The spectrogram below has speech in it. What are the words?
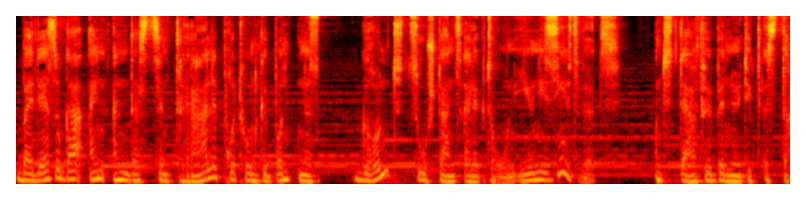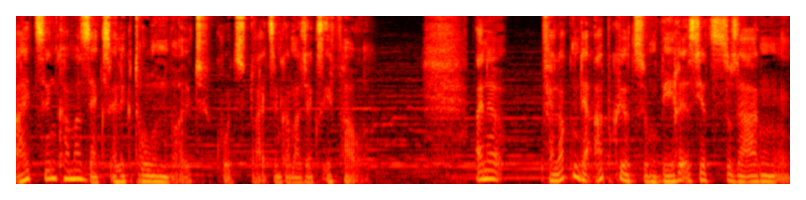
bei der sogar ein an das zentrale Proton gebundenes Grundzustandselektron ionisiert wird und dafür benötigt es 13,6 Elektronenvolt, kurz 13,6 eV. Eine verlockende Abkürzung wäre es jetzt zu sagen,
